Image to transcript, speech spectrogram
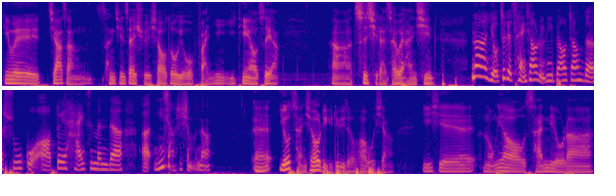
因为家长曾经在学校都有反映，一定要这样啊，吃起来才会安心。那有这个产销履历标章的蔬果哦，对孩子们的呃影响是什么呢？呃，有产销履历的话，我想一些农药残留啦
